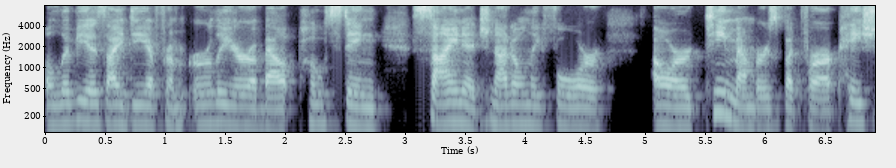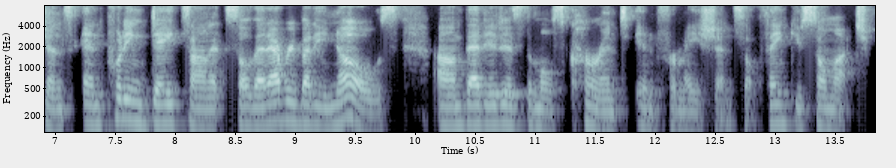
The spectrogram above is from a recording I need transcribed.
Olivia's idea from earlier about posting signage not only for our team members, but for our patients and putting dates on it so that everybody knows um, that it is the most current information. So, thank you so much.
